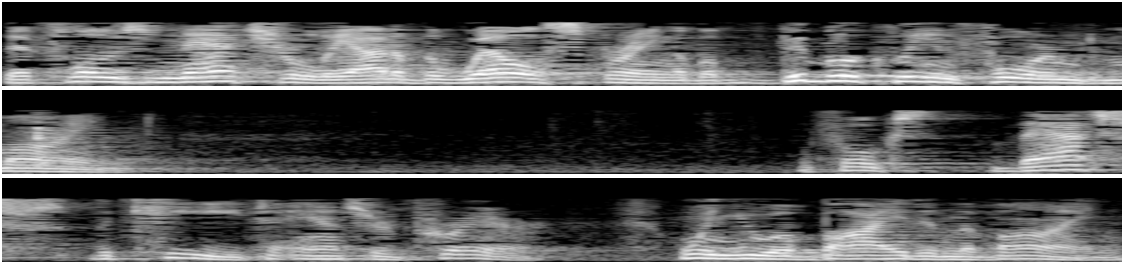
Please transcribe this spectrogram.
that flows naturally out of the wellspring of a biblically informed mind. And folks, that's the key to answered prayer. When you abide in the vine.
